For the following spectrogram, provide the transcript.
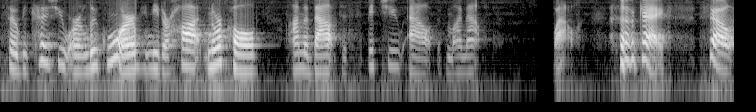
so because you are lukewarm, neither hot nor cold, I'm about to spit you out of my mouth. Wow. okay. So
